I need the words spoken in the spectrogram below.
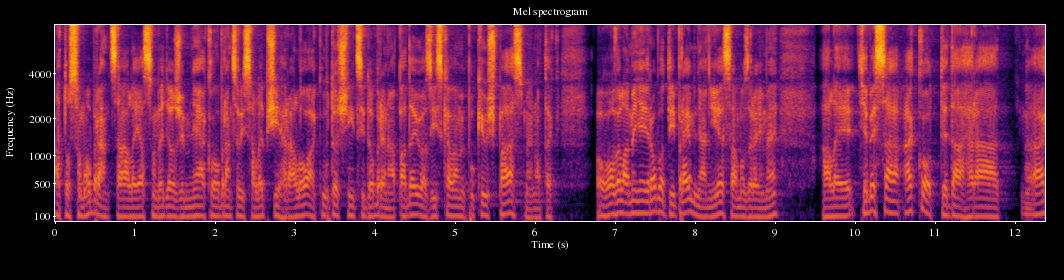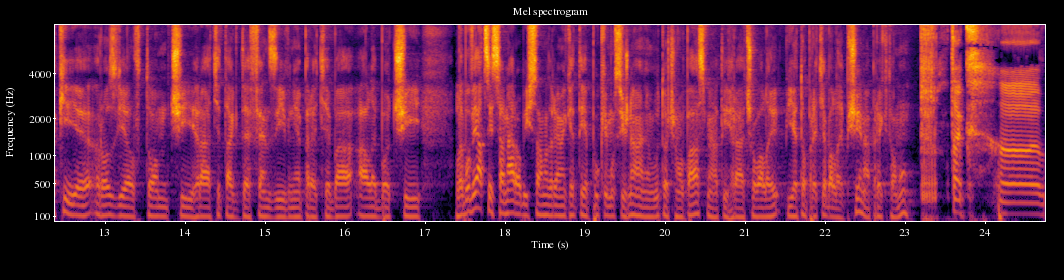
a to som obranca, ale ja som vedel, že mne ako obrancovi sa lepšie hralo, ak útočníci dobre napadajú a získavame puky už v pásme, no tak oveľa menej roboty pre mňa, nie samozrejme, ale tebe sa ako teda hrá, aký je rozdiel v tom, či hráte tak defenzívne pre teba, alebo či lebo viacej sa narobíš samozrejme, keď tie puky musíš naháňať v útočnom pásme a tých hráčov, ale je to pre teba lepšie napriek tomu? Tak, uh,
